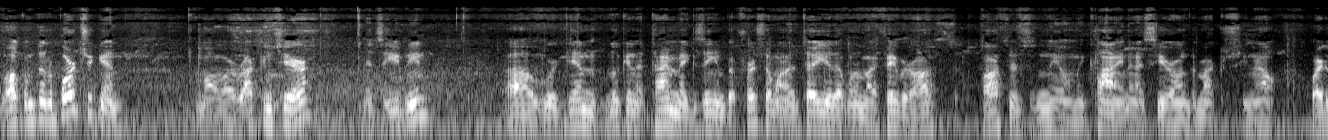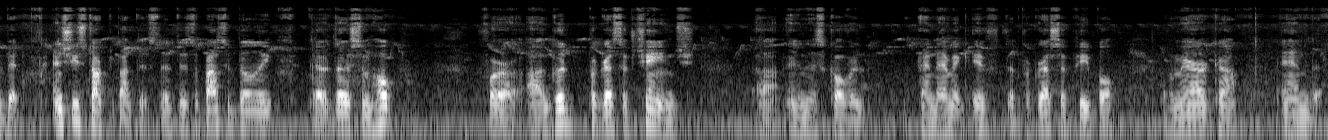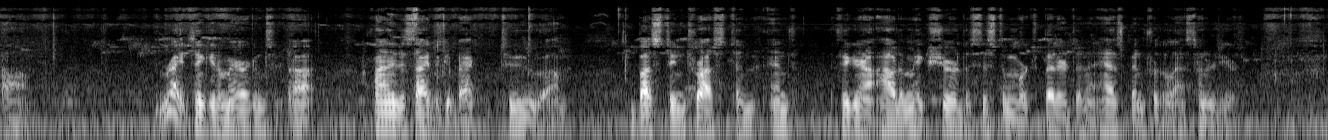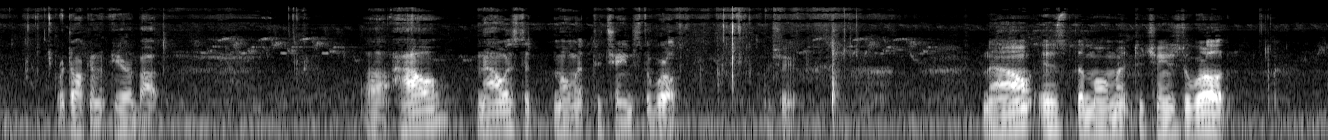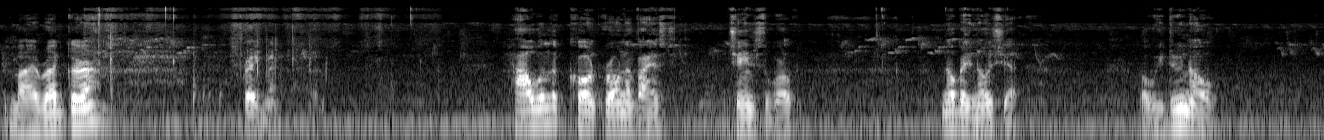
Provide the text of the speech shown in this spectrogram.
Welcome to the porch again. I'm on my rocking chair. It's evening. Uh, we're again looking at Time magazine, but first I want to tell you that one of my favorite authors is Naomi Klein, and I see her on Democracy Now! quite a bit. And she's talked about this, that there's a possibility that there's some hope for uh, good progressive change uh, in this COVID pandemic if the progressive people of America and uh, right thinking Americans uh, finally decide to get back to um, busting trust and, and figuring out how to make sure the system works better than it has been for the last hundred years. We're talking here about uh, how now is the moment to change the world. I'll show you. Now is the moment to change the world by Rutger Bregman. How will the coronavirus change the world? Nobody knows yet. But we do know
